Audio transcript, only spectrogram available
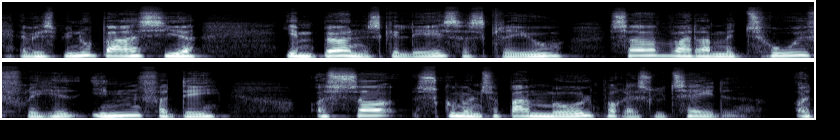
at hvis vi nu bare siger, jamen børnene skal læse og skrive, så var der metodefrihed inden for det, og så skulle man så bare måle på resultatet. Og,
